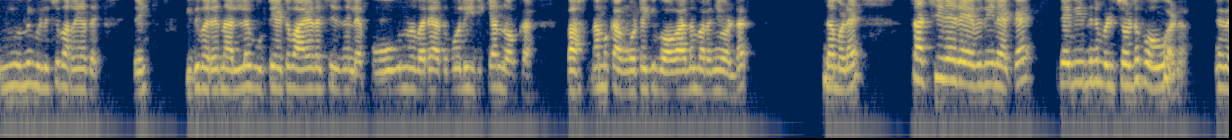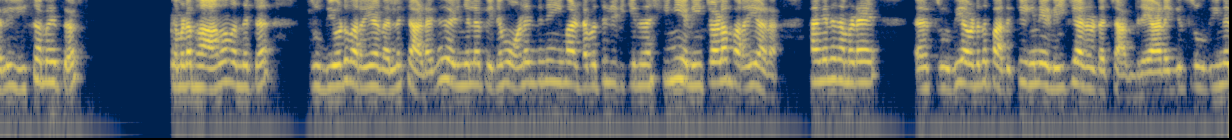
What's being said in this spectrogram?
നീ ഒന്നും വിളിച്ചു പറയാതെ. ഏ ഇതുവരെ നല്ല കുട്ടിയായിട്ട് വായടച്ചിരുന്നില്ലേ? പോകുന്നത് വരെ അതുപോലെ ഇരിക്കാൻ നോക്ക. ബാ നമുക്ക് അങ്ങോട്ടേക്ക് പോകാന്ന് പറഞ്ഞുകൊണ്ട് നമ്മുടെ സച്ചിനെ രേവതിനെയൊക്കെ രവീന്ദ്രൻ വിളിച്ചോണ്ട് പോവുകയാണ്. ഏതായാലും ഈ സമയത്ത് നമ്മുടെ ഭാമ വന്നിട്ട് ശ്രുതിയോട് പറയാണ് അല്ല ചടങ്ങ് കഴിഞ്ഞല്ലോ പിന്നെ മോൾ എന്തിനാ ഈ മണ്ഡപത്തിൽ ഇരിക്കുന്നത്? ഇനി എണീറ്റോളം പറയാണ് അങ്ങനെ നമ്മുടെ ശ്രുതി അവിടുന്ന് പതുക്കെ ഇങ്ങനെ എണീക്കുകയാണ് കേട്ടോ. ചന്ദ്രയാണെങ്കിൽ ശ്രുതിനെ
